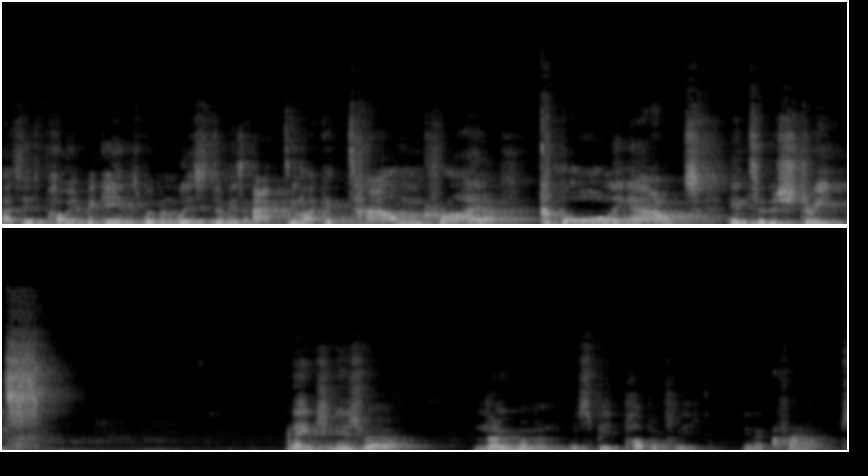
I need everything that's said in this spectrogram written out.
As this poem begins, woman wisdom is acting like a town crier, calling out into the streets in ancient Israel, no woman would speak publicly in a crowd.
